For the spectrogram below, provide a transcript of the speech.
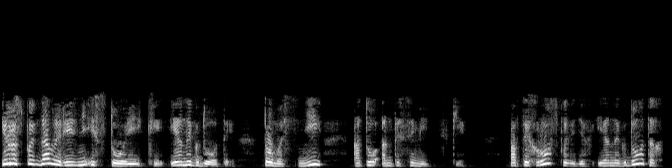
і розповідали різні історійки і анекдоти, то масні, а то антисемітські. А в тих розповідях і анекдотах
